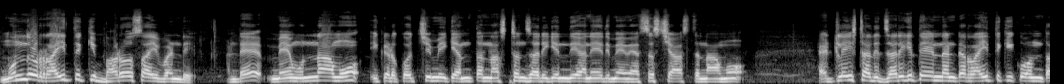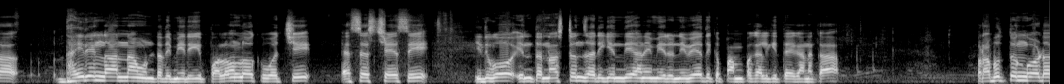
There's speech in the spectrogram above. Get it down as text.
ముందు రైతుకి భరోసా ఇవ్వండి. అంటే మేము ఉన్నాము ఇక్కడికి వచ్చి మీకు ఎంత నష్టం జరిగింది అనేది మేము అసెస్ చేస్తున్నాము. అట్లీస్ట్ అది జరిగితే ఏంటంటే రైతుకి కొంత ధైర్యంగా అన్న ఉంటుంది. మీరు ఈ పొలంలోకి వచ్చి అసెస్ చేసి ఇదిగో ఇంత నష్టం జరిగింది అని మీరు నివేదిక పంపగలిగితే గనక ప్రభుత్వం కూడా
